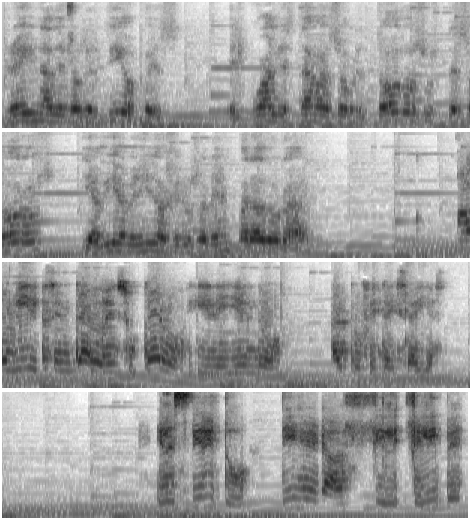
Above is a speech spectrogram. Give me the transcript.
reina de los etíopes, el cual estaba sobre todos sus tesoros y había venido a Jerusalén para adorar. Volvía sentado en su carro y leyendo al profeta Isaías. El Espíritu dije a Felipe,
